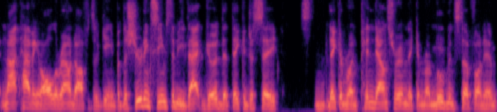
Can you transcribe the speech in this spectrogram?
not having an all around offensive game, but the shooting seems to be that good that they could just say they can run pin downs for him. They can run movement stuff on him.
